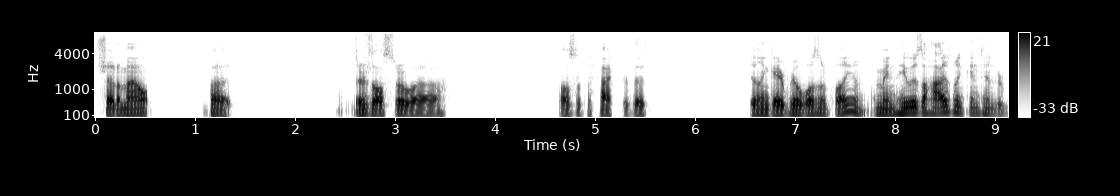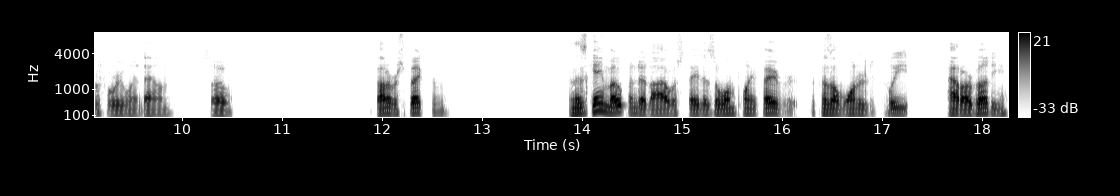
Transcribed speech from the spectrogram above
shut them out, but there's also uh also the factor that Dillon Gabriel wasn't playing. I mean, he was a Heisman contender before he went down, so gotta respect him. And this game opened at Iowa State as a one point favorite because I wanted to tweet at our buddy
